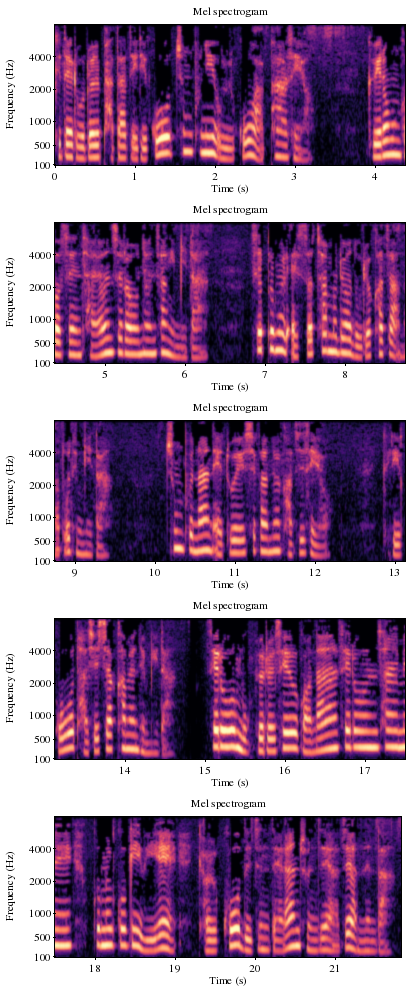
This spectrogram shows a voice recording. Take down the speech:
그대로를 받아들이고 충분히 울고 아파하세요. 괴로운 것은 자연스러운 현상입니다. 슬픔을 애써 참으려 노력하지 않아도 됩니다. 충분한 애도의 시간을 가지세요. 그리고 다시 시작하면 됩니다. 새로운 목표를 세우거나 새로운 삶의 꿈을 꾸기 위해 결코 늦은 때란 존재하지 않는다.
